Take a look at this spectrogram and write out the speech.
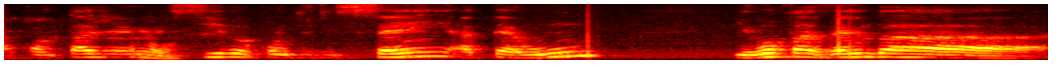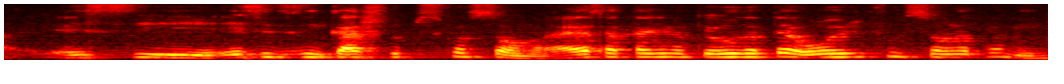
a contagem regressiva eu conto de 100 até 1 e vou fazendo a, esse, esse desencaixe do psicossoma. Essa técnica que eu uso até hoje funciona para mim.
